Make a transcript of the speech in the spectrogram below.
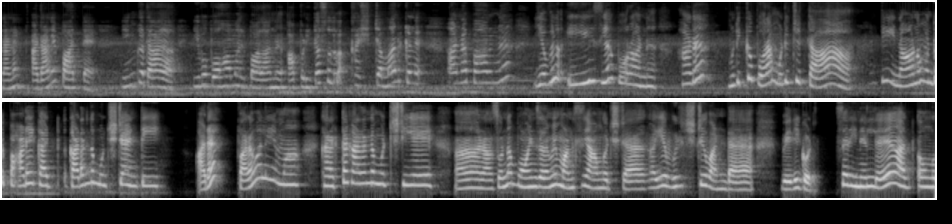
நான் அதானே பார்த்தேன். எங்கதா இவ போகாமல் இருப்பாளான்னு அப்படித்தான் சொல்லுவாள் கஷ்டமாக இருக்குன்னு. ஆனால் பாருங்க எவ்வளோ ஈஸியாக போகிறான்னு அட முடிக்க போகிறா முடிச்சிட்டா. ஆண்டி நானும் வந்துட்டு பாடையை கட் கடந்து முடிச்சிட்டேன் ஆண்டி. அட பரவாயில்லையம்மா. கரெக்டாக கடந்து முடிச்சிட்டியே. நான் சொன்ன பாயிண்ட்ஸ் எல்லாமே மனசு ஞாபகம் வச்சுட்டேன் கையை விரிச்சிட்டு வந்த. வெரி குட் சரி நெல்லு. அது அவங்க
